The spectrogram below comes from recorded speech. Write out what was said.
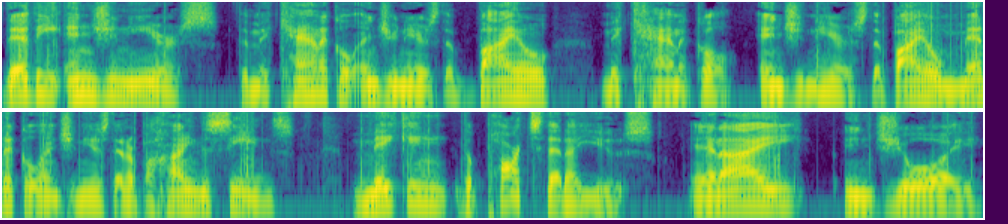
They're the engineers, the mechanical engineers, the biomechanical engineers, the biomedical engineers that are behind the scenes making the parts that I use. And I enjoy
